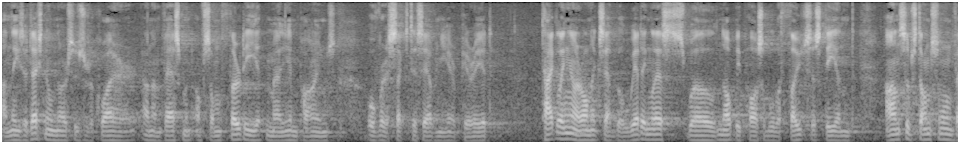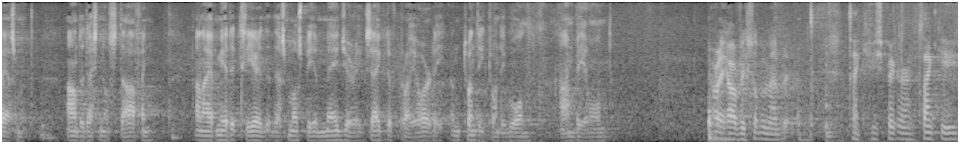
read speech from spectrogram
and these additional nurses require an investment of some £38 million over a six to seven year period. Tackling our unacceptable waiting lists will not be possible without sustained and substantial investment and additional staffing and I have made it clear that this must be a major executive priority in 2021 and beyond. Harry Harvey, supplementary. Thank you, Speaker, and thank you,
